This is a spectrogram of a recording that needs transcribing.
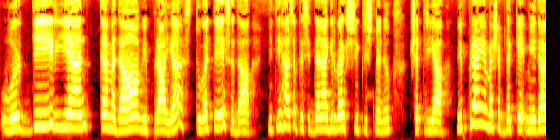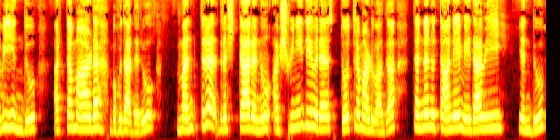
ಉರ್ದೀರ್ಯಂತಮದ ವಿಪ್ರಾಯ ಸ್ತುವತೆ ಸದಾ. ಇತಿಹಾಸ ಪ್ರಸಿದ್ಧನಾಗಿರುವ ಶ್ರೀಕೃಷ್ಣನು ಕ್ಷತ್ರಿಯ ವಿಪ್ರ ಎಂಬ ಶಬ್ದಕ್ಕೆ ಮೇಧಾವಿ ಎಂದು ಅರ್ಥ ಮಾಡಬಹುದಾದರೂ ಮಂತ್ರದ್ರಷ್ಟಾರನು ಅಶ್ವಿನಿ ದೇವರ ಸ್ತೋತ್ರ ಮಾಡುವಾಗ ತನ್ನನ್ನು ತಾನೇ ಮೇಧಾವಿ ಎಂದು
